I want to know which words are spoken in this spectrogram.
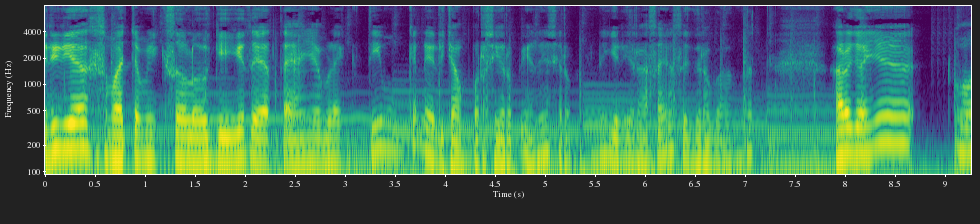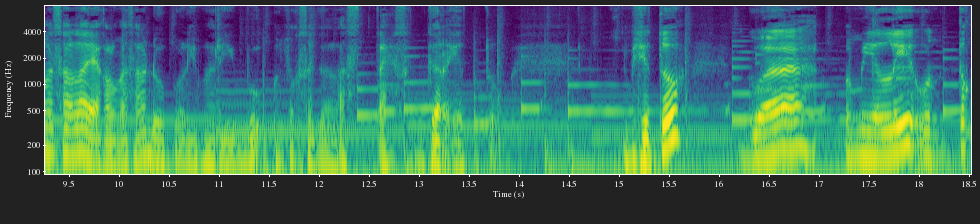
jadi dia semacam mixologi gitu ya tehnya black tea. Mungkin ya dicampur sirup ini sirup ini jadi rasanya seger banget. Harganya kalau nggak salah ya kalau nggak salah 25 ribu untuk segelas teh segar itu. Habis itu gue memilih untuk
